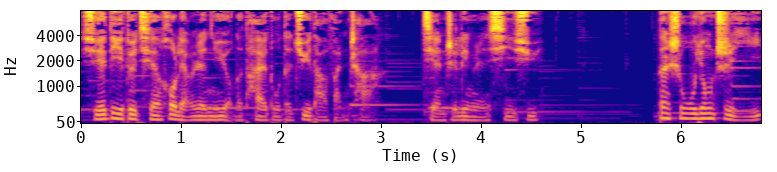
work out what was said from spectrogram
学弟对前后两任女友的态度的巨大反差，简直令人唏嘘。但是毋庸置疑，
